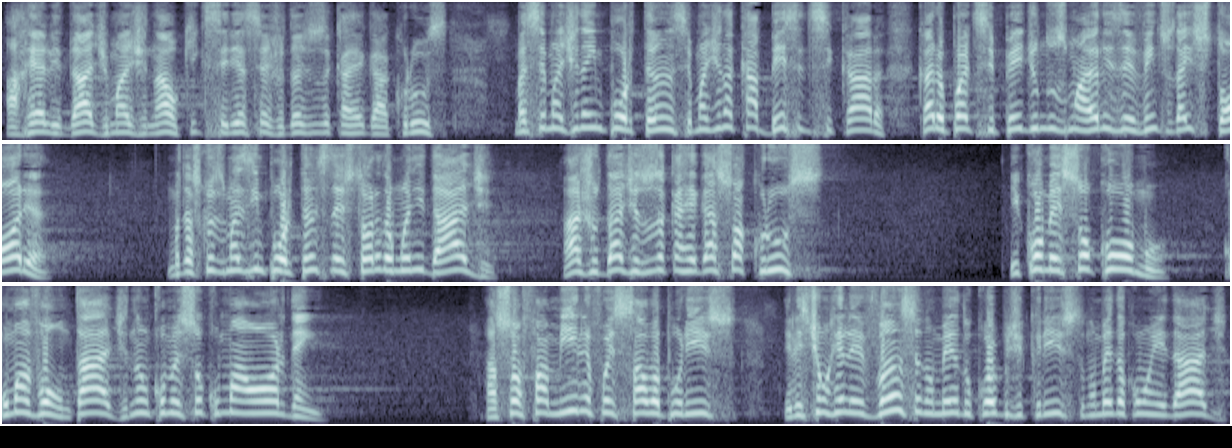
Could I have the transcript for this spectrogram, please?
a realidade, imaginar o que, que seria se ajudar Jesus a carregar a cruz. Mas você imagina a importância, imagina a cabeça desse cara. Cara, eu participei de um dos maiores eventos da história. Uma das coisas mais importantes da história da humanidade. Ajudar Jesus a carregar a sua cruz. E começou como? com uma vontade, não, começou com uma ordem. A sua família foi salva por isso. Eles tinham relevância no meio do corpo de Cristo, no meio da comunidade.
